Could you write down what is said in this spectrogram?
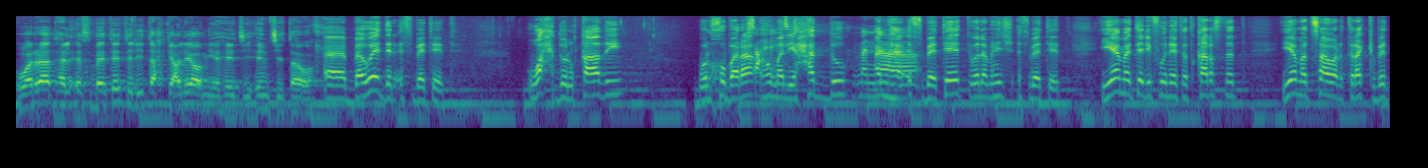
وراتها الاثباتات اللي تحكي عليهم يا هاتي أنت توا. آه بوادر إثباتات. وحده القاضي والخبراء صحيح. هم اللي يحدوا أنها إثباتات ولا ماهيش إثباتات. ياما تليفونات تقرصنت ياما تصاور تركبت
